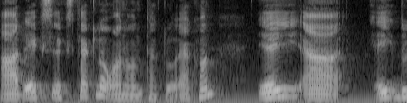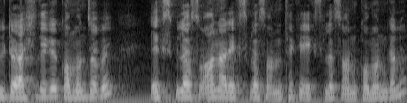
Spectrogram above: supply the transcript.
আর এক্স এক্স থাকল ওয়ান ওয়ান থাকল। এখন এই এই দুইটা রাশি থেকে কমন যাবে। এক্স প্লাস ওয়ান আর এক্স প্লাস ওয়ান থেকে এক্স প্লাস ওয়ান কমন গেল।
